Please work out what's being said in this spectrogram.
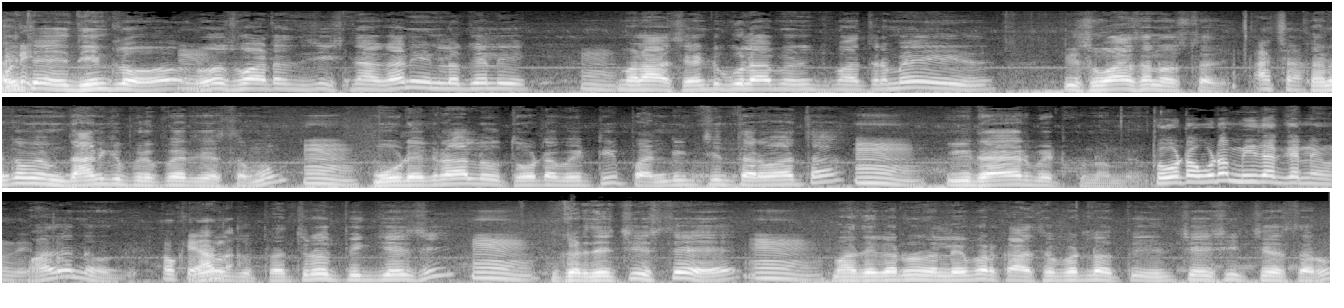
అయితే దీంట్లో రోజ్ వాటర్ తీసినా కానీ ఇంట్లోకి వెళ్ళి మళ్ళీ ఆ సెంట్ గులాబీ నుంచి మాత్రమే ఈ- సువాసన వస్తుంది. కనుక మేము దానికి ప్రిపేర్ చేస్తాము. మూడు ఎకరాలు తోట పెట్టి పండించిన తర్వాత ఈ డ్రైయర్ పెట్టుకున్నాం మేము. తోట కూడా మీ దగ్గరనే ఉంది? మాదేనే ఉంది. ప్రతిరోజు పిక్ చేసి. ఇక్కడ తెచ్చి ఇస్తే. మా దగ్గర ఉన్న లేబర్ కాసేపట్లో ఇది చేసి ఇచ్చేస్తారు.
